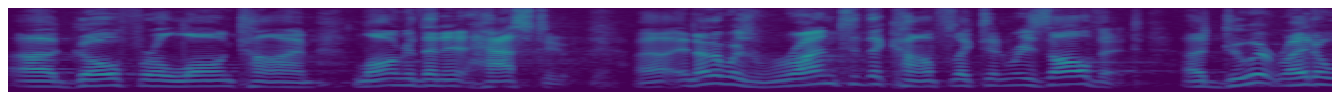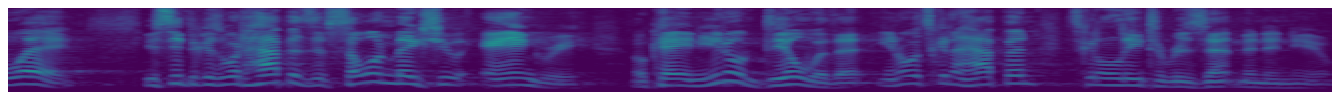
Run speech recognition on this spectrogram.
uh, go for a long time, longer than it has to. Uh, in other words, run to the conflict and resolve it. Uh, do it right away. You see, because what happens if someone makes you angry, okay, and you don't deal with it, you know what's going to happen? It's going to lead to resentment in you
